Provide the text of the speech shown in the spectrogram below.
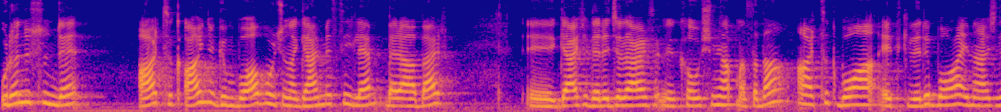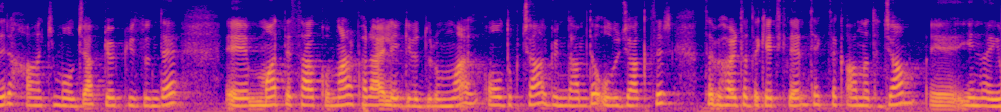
Uranüs'ün de artık aynı gün Boğa burcuna gelmesiyle beraber e, gerçi dereceler e, kavuşum yapmasa da artık boğa etkileri, boğa enerjileri hakim olacak gökyüzünde. e, maddesel konular, parayla ilgili durumlar oldukça gündemde olacaktır. Tabi haritadaki etkilerini tek tek anlatacağım. E, yeni, ay,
